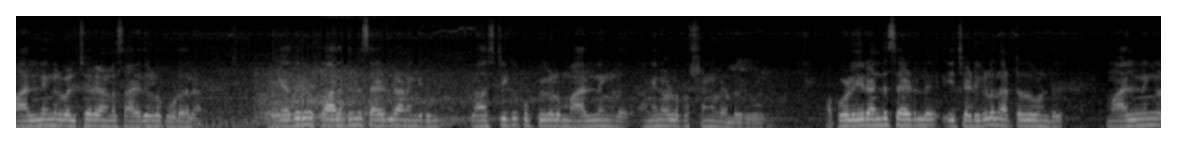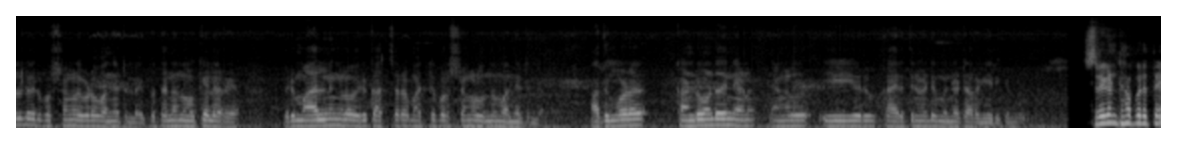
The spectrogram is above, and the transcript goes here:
മാലിന്യങ്ങൾ വലിച്ചെറിയാനുള്ള സാധ്യതകൾ കൂടുതലാണ്. ഏതൊരു പാലത്തിന്റെ സൈഡിലാണെങ്കിലും പ്ലാസ്റ്റിക് കുപ്പികളും മാലിന്യങ്ങൾ അങ്ങനെയുള്ള പ്രശ്നങ്ങളുണ്ട് ഒരുപാട്. അപ്പോൾ ഈ രണ്ട് സൈഡിൽ ഈ ചെടികൾ നട്ടതുകൊണ്ട് മാലിന്യങ്ങളുടെ ഒരു പ്രശ്നങ്ങൾ ഇവിടെ വന്നിട്ടില്ല. ഇപ്പോൾ തന്നെ നോക്കിയാൽ അറിയാം. ഒരു മാലിന്യങ്ങളോ ഒരു കച്ചറ മറ്റു പ്രശ്നങ്ങളോ ഒന്നും വന്നിട്ടില്ല. അതും കൂടെ കണ്ടുകൊണ്ട് തന്നെയാണ് ഞങ്ങൾ ഈ ഒരു കാര്യത്തിന് വേണ്ടി മുന്നോട്ട് ഇറങ്ങിയിരിക്കുന്നത്. ശ്രീകണ്ഠാപുരത്തെ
